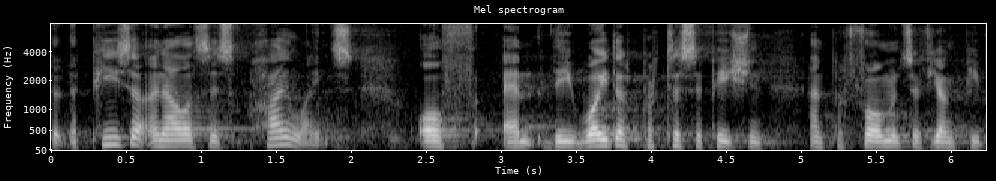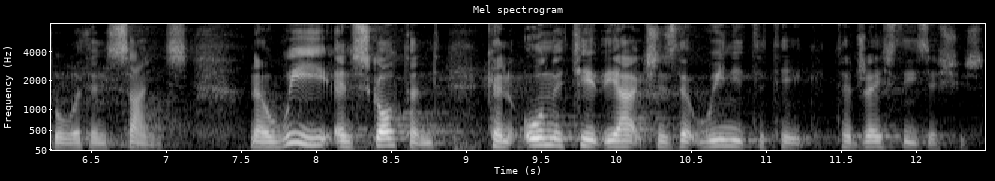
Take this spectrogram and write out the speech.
that the PISA analysis highlights of um, the wider participation and performance of young people within science. Now, we in Scotland can only take the actions that we need to take to address these issues,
